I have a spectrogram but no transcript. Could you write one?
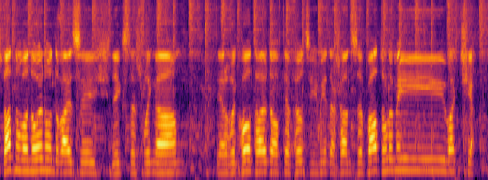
Startnummer 39, nächster Springer der Rekordhalter auf der 40 Meter Schanze, Bartolomei Wacek.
